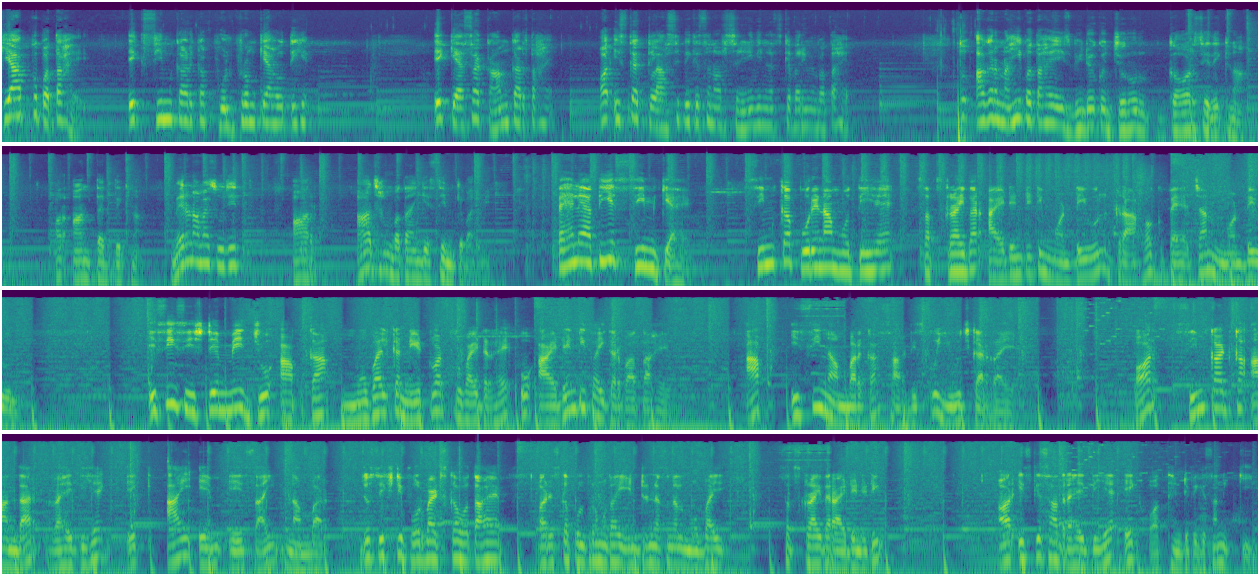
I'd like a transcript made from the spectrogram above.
क्या आपको पता है एक सिम कार्ड का फुल फॉर्म क्या होती है? एक कैसा काम करता है? और इसका क्लासिफिकेशन और श्रेणी विन्यास के बारे में पता है? तो अगर नहीं पता है, इस वीडियो को ज़रूर गौर से देखना और अंत तक देखना। मेरा नाम है सुजीत और आज हम बताएँगे सिम के बारे में। पहले आती है सिम क्या है? सिम का पूरे नाम होती है सब्सक्राइबर आइडेंटिटी मॉड्यूल, ग्राहक पहचान मॉड्यूल। इसी सिस्टम में जो आपका मोबाइल का नेटवर्क प्रोवाइडर है, वो आइडेंटिफाई कर पाता है। आप इसी नंबर का सर्विस को यूज़ कर रहे हैं। और सिम कार्ड का अंदर रहती है एक I M S I number जो 64 बाइट्स का होता है और इसका फुल फॉर्म होता है इंटरनेशनल मोबाइल सब्सक्राइबर आइडेंटिटी और इसके साथ रहती है एक ऑथेंटिफिकेशन की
